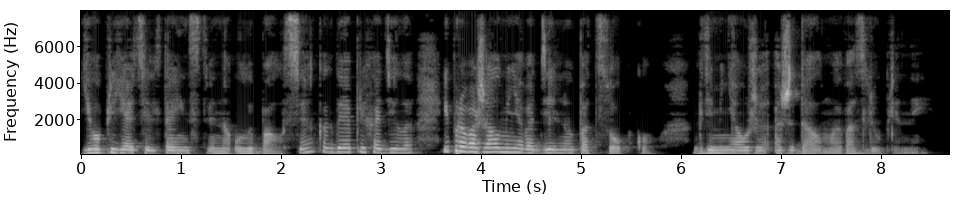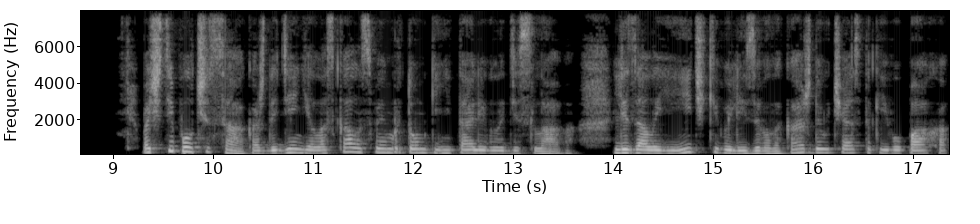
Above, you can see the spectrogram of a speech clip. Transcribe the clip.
Его приятель таинственно улыбался, когда я приходила, и провожал меня в отдельную подсобку, где меня уже ожидал мой возлюбленный. Почти полчаса каждый день я ласкала своим ртом гениталии Владислава, лизала яички, вылизывала каждый участок его паха,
